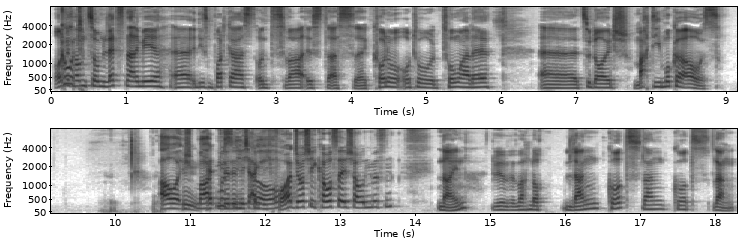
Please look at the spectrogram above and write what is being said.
Und wir Gut. kommen zum letzten Anime äh, in diesem Podcast und zwar ist das äh, Kono Oto Tomade. Äh, zu Deutsch, mach die Mucke aus. Aua, ich Hm, mag hätten wir Musik den nicht eigentlich auch. vor Joshi Kausei schauen müssen? Nein, wir, wir machen doch lang, kurz, lang, kurz, lang.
